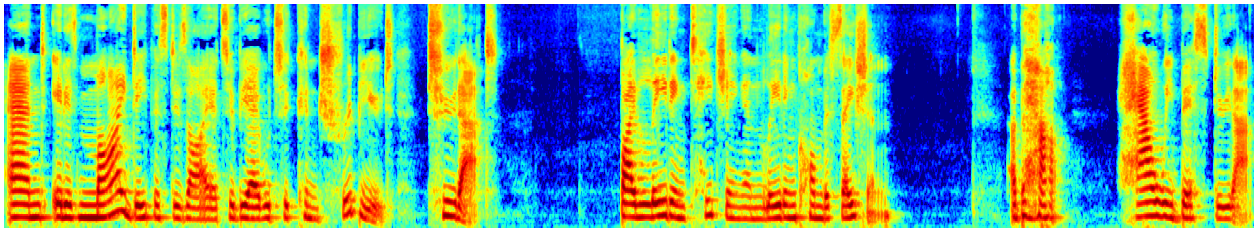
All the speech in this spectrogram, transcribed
And it is my deepest desire to be able to contribute to that by leading teaching and leading conversation about how we best do that.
